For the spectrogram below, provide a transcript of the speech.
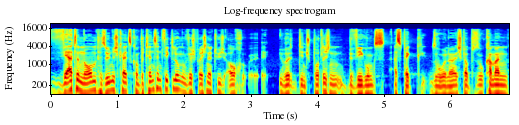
Werte, Normen, Persönlichkeitskompetenzentwicklung und wir sprechen natürlich auch äh, über den sportlichen Bewegungsaspekt. So, ne? Ich glaube, so kann man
